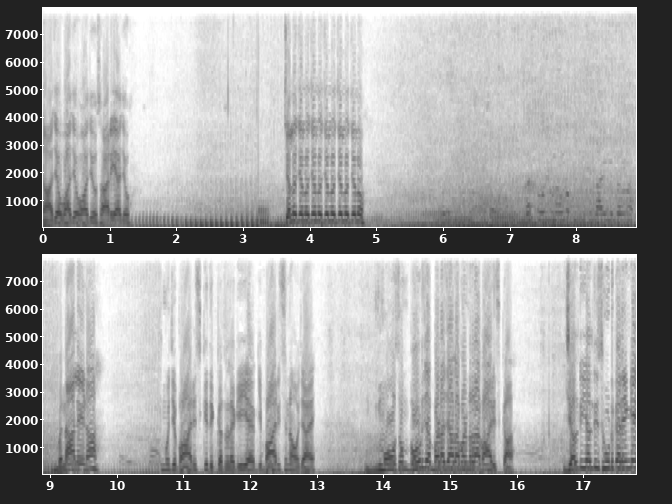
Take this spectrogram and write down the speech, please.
आ जाओ आ जाओ आ जाओ सारे आ जाओ। चलो चलो चलो चलो चलो चलो। बना लेना। मुझे बारिश की दिक्कत लगी है कि बारिश ना हो जाए। मौसम बहुत जा, बड़ा ज़्यादा बन रहा है बारिश का। जल्दी जल्दी सूट करेंगे।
